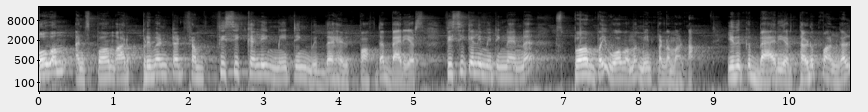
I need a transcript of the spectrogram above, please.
Ovum and sperm are prevented from physically meeting with the help of the barriers physically மீட்டிங்னா என்ன? ஸ்பெர்ம் போய் ஓவமை மீட் பண்ண மாட்டான். இதுக்கு பேரியர் தடுப்பான்கள்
